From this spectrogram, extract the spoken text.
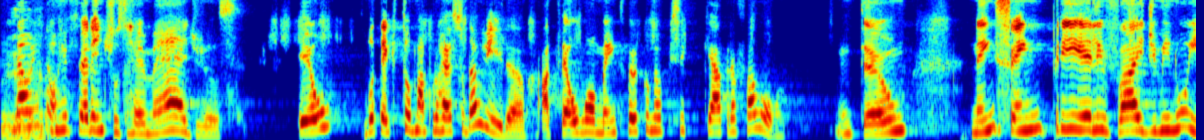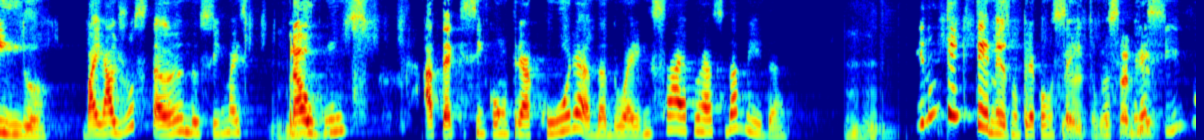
Não, então, referente aos remédios, eu vou ter que tomar pro resto da vida. Até o momento foi o que o meu psiquiatra falou. Então, nem sempre ele vai diminuindo vai ajustando, sim, mas uhum. para alguns, até que se encontre a cura da doença, é para o resto da vida. Uhum. E não tem que ter mesmo preconceito. Não, não Você sabia. precisa.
